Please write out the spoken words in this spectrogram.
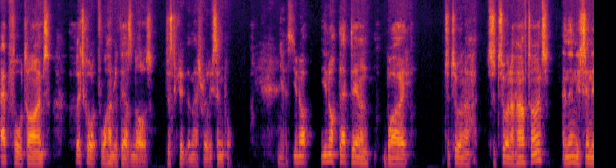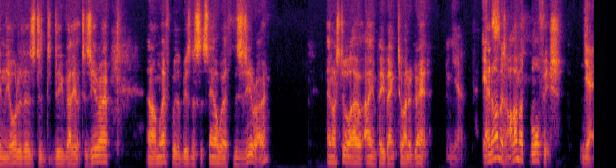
at four times, let's call it $400,000, just to keep the math really simple. Yes. You know, you knock that down by to two and a to two and a half times, and then you send in the auditors to, devalue it to zero, and I'm left with a business that's now worth zero, and I still owe AMP Bank two hundred grand. Yeah, and I'm a, um, I'm a small fish. Yeah,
